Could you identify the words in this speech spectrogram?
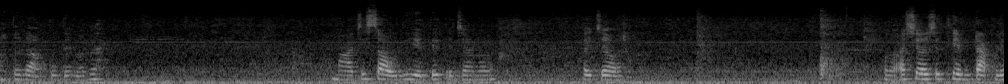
आता दाखवते बघा. माझी सावली येते त्याच्यानं ह्याच्यावर असे असे थेंब टाकले.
